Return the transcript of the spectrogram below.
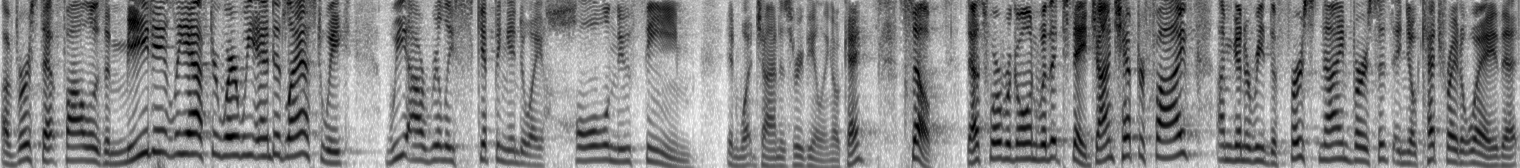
a verse that follows immediately after where we ended last week, we are really skipping into a whole new theme in what John is revealing, okay? So that's where we're going with it today. John chapter 5, I'm going to read the first nine verses, and you'll catch right away that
